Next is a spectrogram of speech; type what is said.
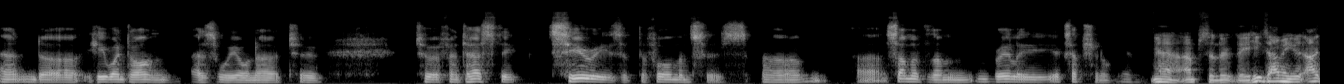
and uh, he went on, as we all know, to to a fantastic series of performances. Um, uh, some of them really exceptional. Yeah. absolutely. He's, I mean, I,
